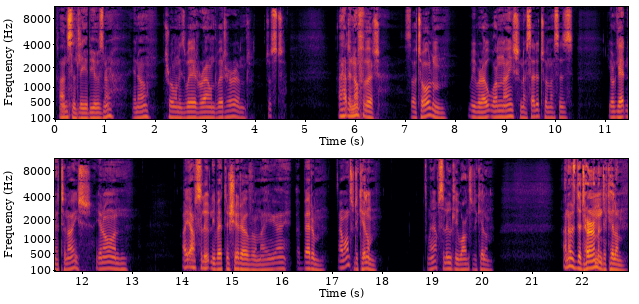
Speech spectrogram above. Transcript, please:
constantly abusing her, you know throwing his weight around with her, and just I had enough of it. So I told him we were out one night, and I said it to him. I says, "You're getting it tonight," you know, and I absolutely bet the shit out of him. I, I, I bet him. I wanted to kill him. I absolutely wanted to kill him. And I was determined to kill him.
